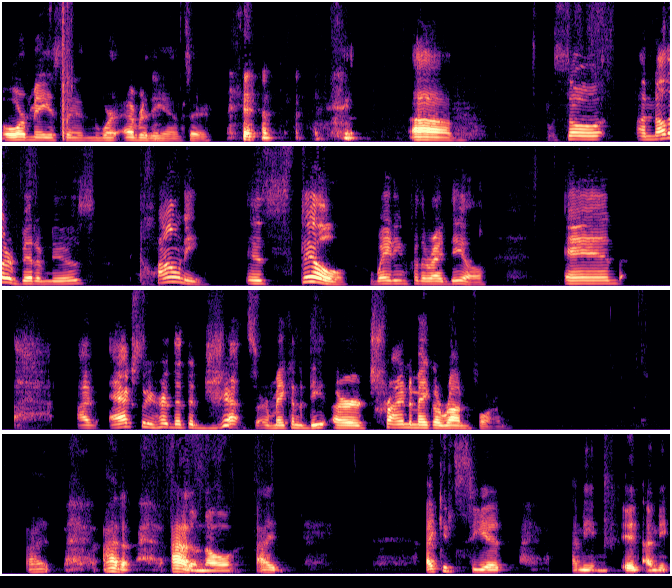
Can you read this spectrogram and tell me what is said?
or Mason were ever the answer. um, so another bit of news: Clowney is still waiting for the right deal, and I've actually heard that the Jets are making a are trying to make a run for him. I, I, don't, I don't know. I, I could see it. I mean, it. I mean,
